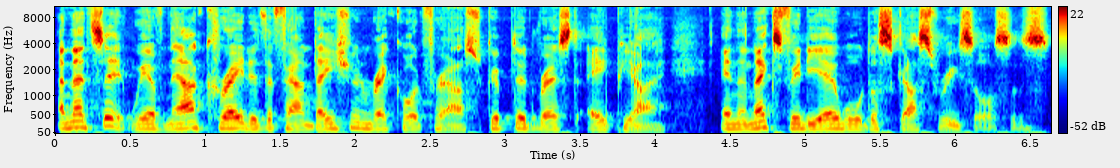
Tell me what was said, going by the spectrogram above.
And that's it. We have now created the foundation record for our scripted REST API. In the next video, we'll discuss resources.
